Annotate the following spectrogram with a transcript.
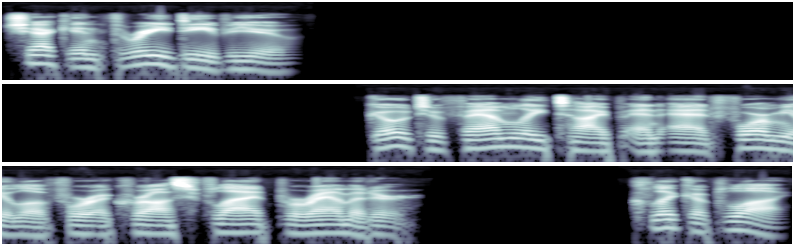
Check in 3D view. Go to family type and add formula for across flat parameter. Click apply.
